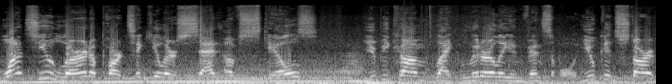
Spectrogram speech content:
Once you learn a particular set of skills, you become like literally invincible. You could start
